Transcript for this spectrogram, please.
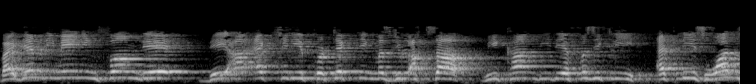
By them remaining firm there, they are actually protecting Masjid al-Aqsa. We can't be there physically. At least one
